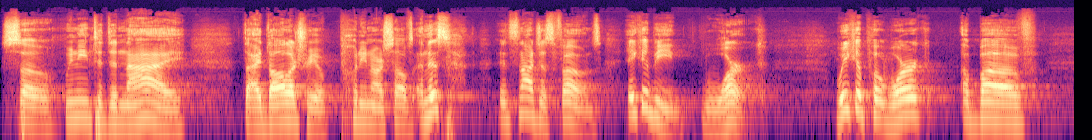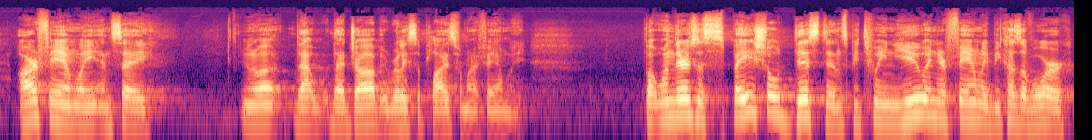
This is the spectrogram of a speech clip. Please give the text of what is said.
So we need to deny the idolatry of putting ourselves, and this, it's not just phones, it could be work. We could put work above our family and say, you know what, that, that job, it really supplies for my family. But when there's a spatial distance between you and your family because of work,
